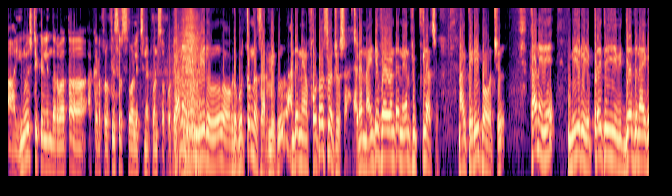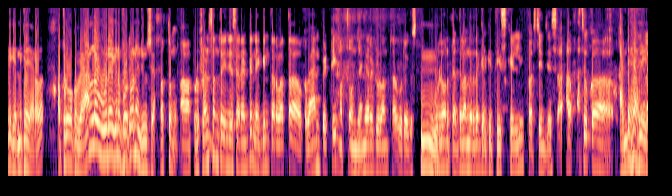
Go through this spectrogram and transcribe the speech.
ఆ యూనివర్సిటీకి వెళ్ళిన తర్వాత అక్కడ ప్రొఫెసర్స్ వాళ్ళు ఇచ్చినటువంటి సపోర్ట్ కానీ మీరు ఒకటి గుర్తుందా సార్ మీకు? అంటే నేను ఫొటోస్లో చూసా. అంటే నైన్టీ ఫైవ్ అంటే నేను ఫిఫ్త్ క్లాస్ నాకు తెలియకపోవచ్చు. కానీ మీరు ఎప్పుడైతే ఈ విద్యార్థి నాయకుడికి ఎన్నికయ్యారో అప్పుడు ఒక వ్యాన్లో ఊరేగిన ఫోటో నేను చూశాను. మొత్తం అప్పుడు ఫ్రెండ్స్ అంతా ఏం చేశారంటే నెగ్గిన తర్వాత ఒక వ్యాన్ పెట్టి మొత్తం జంగారెడ్డి అంతా ఊరేగిస్తూ. ఊళ్ళో ఉన్న పెద్దలందరి దగ్గరికి తీసుకెళ్ళి పరిచయం ఆ- అది ఒక అంటే అది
